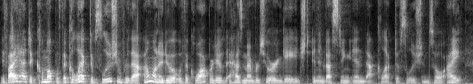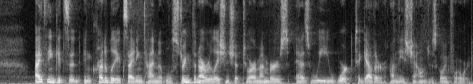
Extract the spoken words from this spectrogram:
If I had to come up with a collective solution for that, I want to do it with a cooperative that has members who are engaged in investing in that collective solution. So I. I think it's an incredibly exciting time. It will strengthen our relationship to our members as we work together on these challenges going forward.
